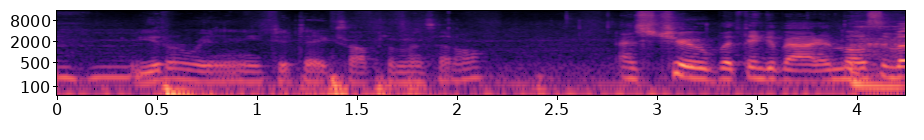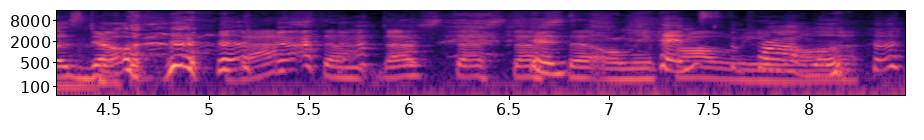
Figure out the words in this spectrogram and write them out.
Mm-hmm. you don't really need to take supplements at all. That's true, but think about it. Most of us don't. That's the that's that's that's the only hence the problem. You know, that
